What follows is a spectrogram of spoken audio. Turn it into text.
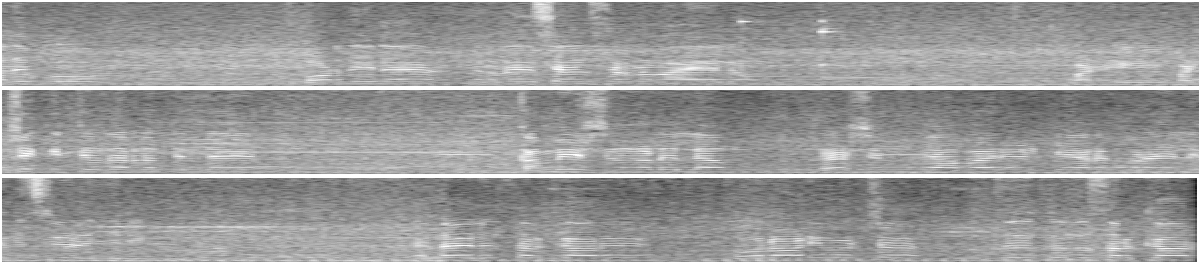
അതിപ്പോൾ കോടതിയുടെ നിർദ്ദേശാനുസരണമായാലും ഭക്ഷ്യക്കിറ്റ് വിതരണത്തിന്റെ കമ്മീഷനുകളെല്ലാം റേഷൻ വ്യാപാരികൾക്ക് ഏറെക്കുറെ ലഭിച്ചു കഴിഞ്ഞിരിക്കുന്നു. എന്തായാലും സർക്കാർ തോലാളി പക്ഷ നിൽക്കുന്ന സർക്കാർ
